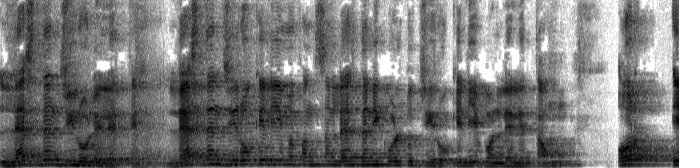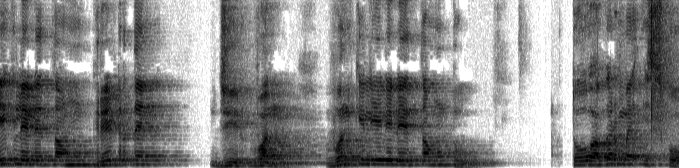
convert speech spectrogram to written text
less than zero ले लेते हैं। लेस देन ज़ीरो के लिए मैं function less than equal to zero के लिए वन ले लेता हूँ और एक ले लेता हूँ greater than zero one one के लिए ले लेता हूँ टू तो अगर मैं इसको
